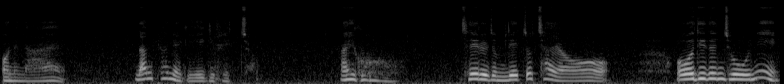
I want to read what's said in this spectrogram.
어느 날 남편에게 얘기를 했죠. 아이고, 쟤를 좀 내쫓아요. 어디든 좋으니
